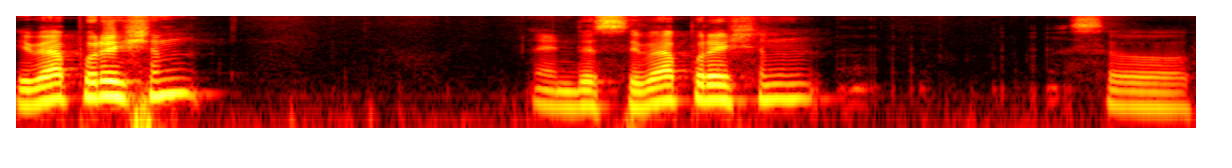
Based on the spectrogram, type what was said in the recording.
evaporation and this evaporation. So,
